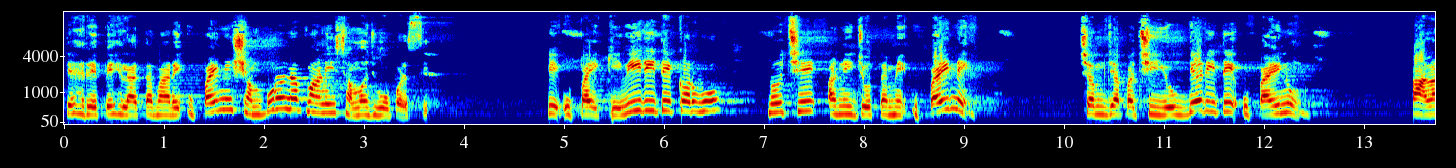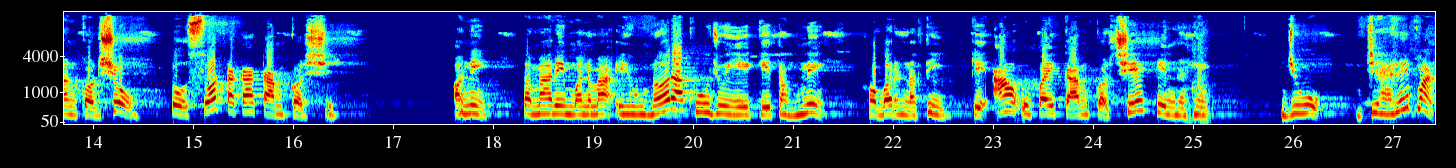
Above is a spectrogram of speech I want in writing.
ત્યારે પહેલાં તમારે ઉપાયને સંપૂર્ણપણે સમજવો પડશે. કે ઉપાય કેવી રીતે કરવો? નો છે અને જો તમે ઉપાયને સમજ્યા પછી યોગ્ય રીતે ઉપાયનું પાલન કરશો, તો સો ટકા કામ કરશે. અને તમારે મનમાં એવું ન રાખવું જોઈએ કે તમને ખબર નથી કે આ ઉપાય કામ કરશે કે નહીં. જુઓ, જ્યારે પણ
